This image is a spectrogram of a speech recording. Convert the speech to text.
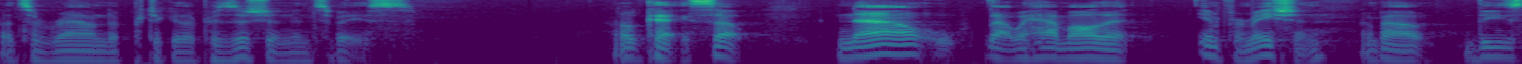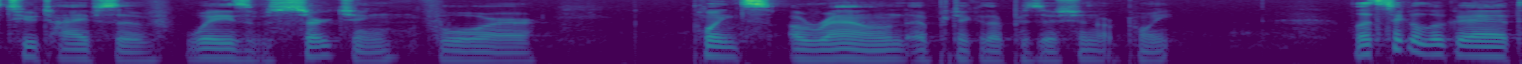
that's around a particular position in space. Okay, so now that we have all that information about these two types of ways of searching for points around a particular position or point, Let's take a look at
